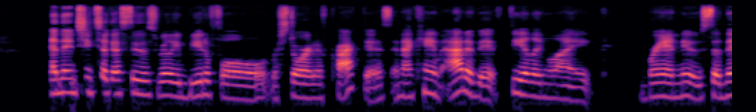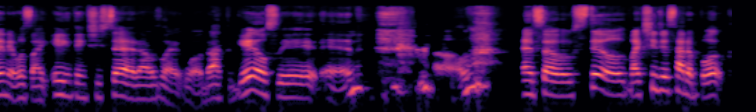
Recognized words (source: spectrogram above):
and then she took us through this really beautiful restorative practice. And I came out of it feeling like brand new. So then it was like anything she said, I was like, well, Dr. Gail said, and um, and so still like she just had a book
